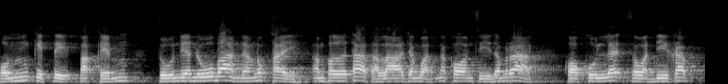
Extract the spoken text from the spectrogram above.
ผมกิตติปักเข็ม ศูนย์เรียนรู้บ้านนางนกไทยอำเภอท่าสาราจังหวัดนครศรีธรรมราช ขอบคุณและสวัสดีครับ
